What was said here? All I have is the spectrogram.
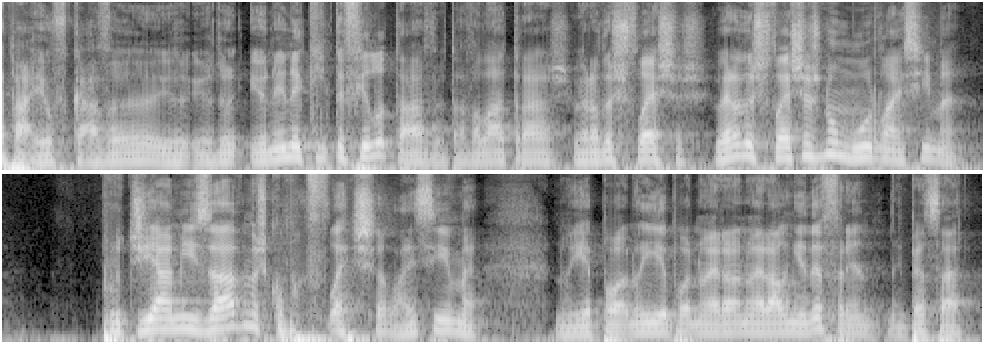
Epá, eu ficava, eu, eu, eu, nem na quinta fila estava, eu estava lá atrás, eu era das flechas, eu era das flechas num muro lá em cima. Protegia a amizade, mas com uma flecha lá em cima. Não, ia para, não, ia para, não, era, não era a linha da frente, nem pensar.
